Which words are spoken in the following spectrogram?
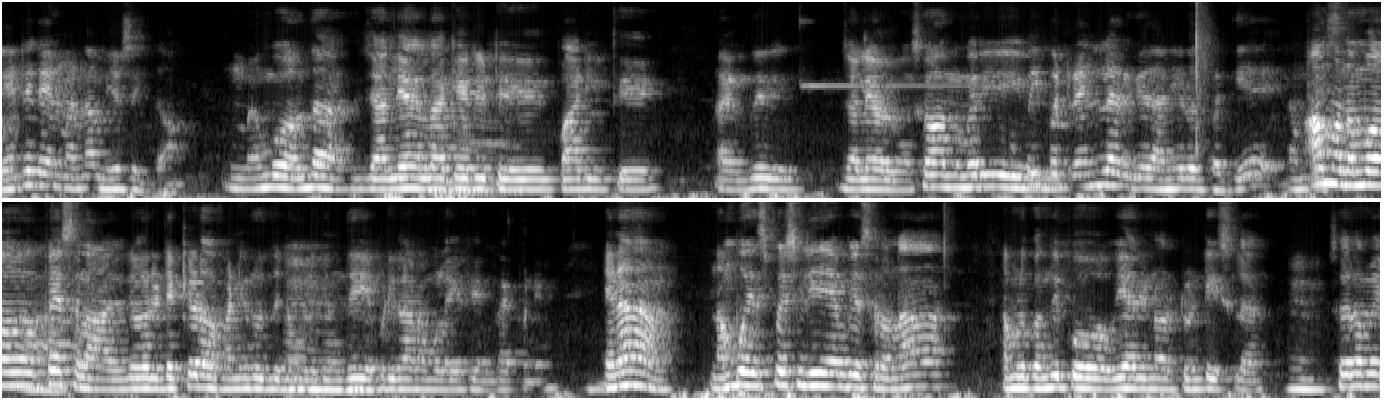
என்டர்டைன்மெண்ட்னா மியூசிக் தான். நம்ம அதுதான் ஜாலியாக எல்லாம் கேட்டுட்டு பாடிக்கிட்டு அது வந்து ஜாலியாக இருக்கும். ஸோ அந்த மாதிரி இப்போ ட்ரெண்ட்ல இருக்குது அனிருத் நம்ம ஆமாம் நம்ம பேசலாம். இது ஒரு டெக்கேட் ஆஃப் அனிருத் நம்மளுக்கு வந்து எப்படிலாம் நம்ம லைஃப் இம்பாக்ட் பண்ணிடும் ஏன்னா நம்ம எஸ்பெஷலி ஏன் பேசுகிறோன்னா நம்மளுக்கு வந்து இப்போ விஆர் இன் ஒரு டுவெண்ட்டீஸில் ஸோ நம்ம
